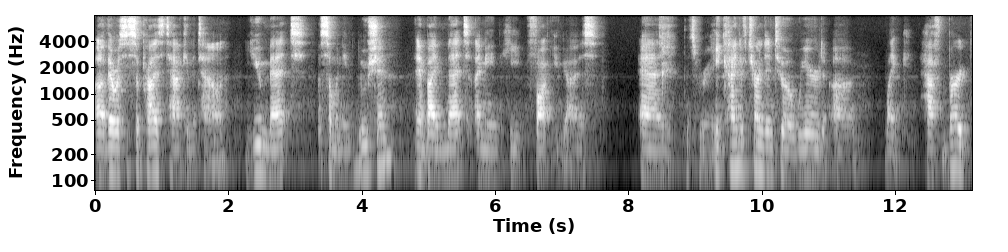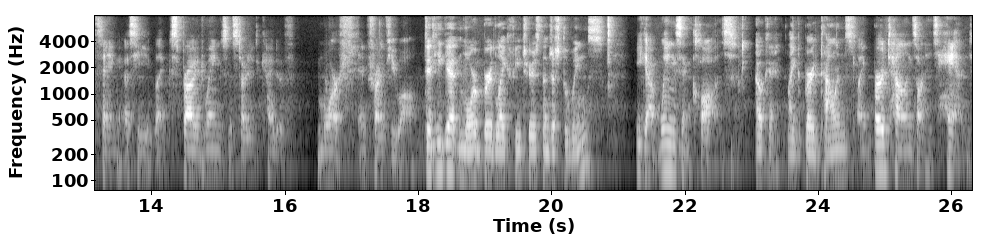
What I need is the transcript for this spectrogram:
uh, there was a surprise attack in the town. You met someone named Lucian, and by met I mean he fought you guys, and That's right. he kind of turned into a weird, uh, like half bird thing as he like sprouted wings and started to kind of morph in front of you all. Did he get more bird-like features than just the wings? He got wings and claws, Okay, like bird talons. like bird talons on his hand.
